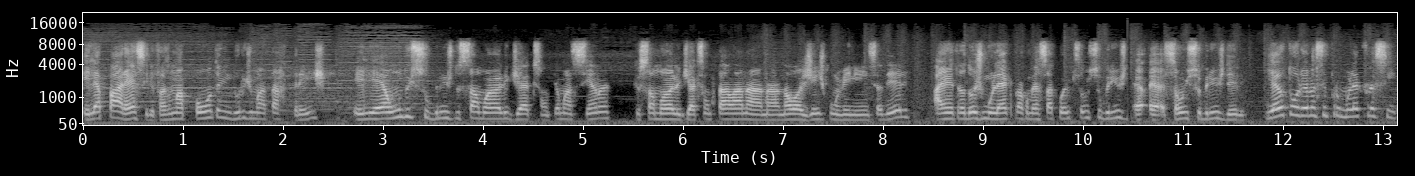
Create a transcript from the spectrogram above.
Ele aparece, ele faz uma ponta em Duro de Matar 3. Ele é um dos sobrinhos do Samuel L. Jackson. Tem uma cena que o Samuel L. Jackson tá lá na, na, na lojinha de conveniência dele. Aí entra dois moleques pra conversar com ele, que são os sobrinhos, é, é, são os sobrinhos dele. E aí eu tô olhando assim pro moleque e falei assim:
